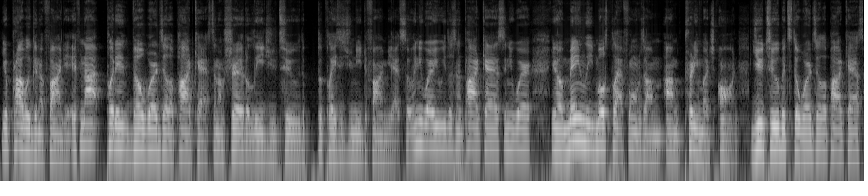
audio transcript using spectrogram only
you're probably gonna find it. If not, put in the Werdsillah podcast, and I'm sure it'll lead you to the, the places you need to find me at. So anywhere you listen to podcasts, anywhere you know, mainly most platforms, I'm I'm pretty much on. YouTube, it's the Werdsillah podcast.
